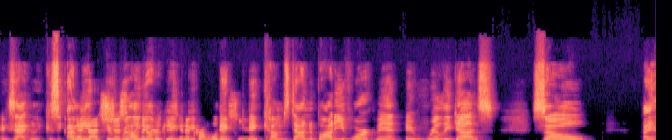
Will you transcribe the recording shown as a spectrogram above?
Exactly. Because I And mean, that's it just really how the goes- cookie's gonna it- crumble it- this year. It comes down to body of work, man. It really Yeah. does. So I,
